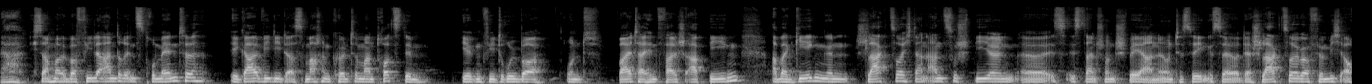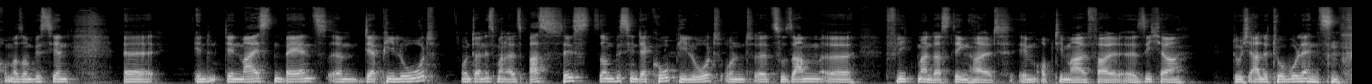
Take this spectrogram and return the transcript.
ja, ich sag mal, über viele andere Instrumente, egal wie die das machen, könnte man trotzdem irgendwie drüber und weiterhin falsch abbiegen. Aber gegen ein Schlagzeug dann anzuspielen, äh, ist, ist dann schon schwer. Ne? Und deswegen ist der, der Schlagzeuger für mich auch immer so ein bisschen äh, in den meisten Bands ähm, der Pilot und dann ist man als Bassist so ein bisschen der Co-Pilot und äh, zusammen äh, fliegt man das Ding halt im Optimalfall äh, sicher durch alle Turbulenzen.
